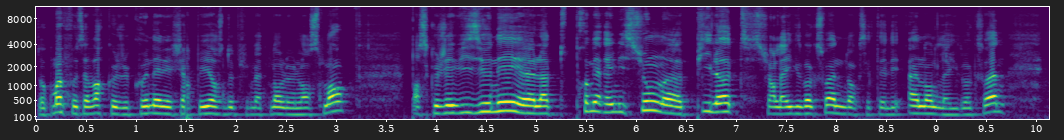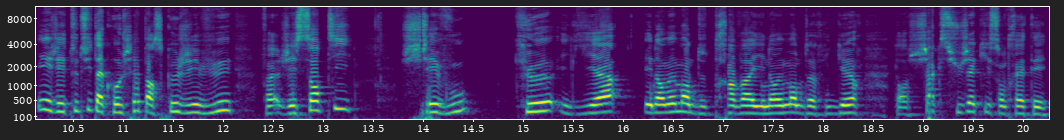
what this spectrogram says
Donc moi, il faut savoir que je connais les chers players depuis maintenant le lancement. Parce que j'ai visionné euh, la toute première émission pilote sur la Xbox One, donc c'était les 1 an de la Xbox One. Et j'ai tout de suite accroché parce que j'ai vu, enfin j'ai senti chez vous qu'il y a énormément de travail, énormément de rigueur dans chaque sujet qui sont traités.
